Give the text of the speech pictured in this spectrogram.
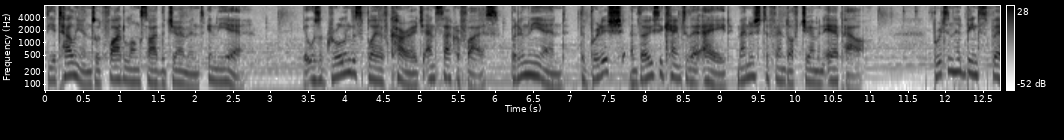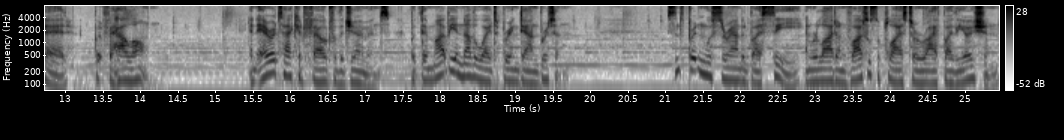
The Italians would fight alongside the Germans in the air. It was a grueling display of courage and sacrifice, but in the end, the British and those who came to their aid managed to fend off German air power. Britain had been spared, but for how long? An air attack had failed for the Germans, but there might be another way to bring down Britain. Since Britain was surrounded by sea and relied on vital supplies to arrive by the ocean,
